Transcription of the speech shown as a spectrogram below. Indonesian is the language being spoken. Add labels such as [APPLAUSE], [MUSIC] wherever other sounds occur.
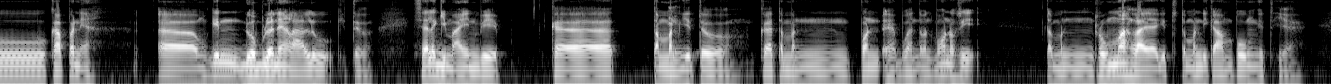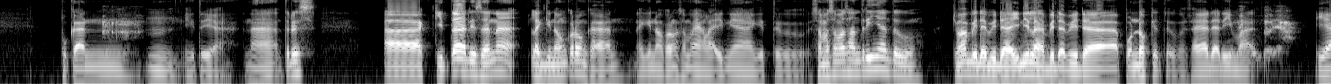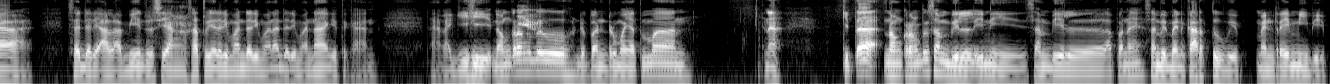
kapan ya? Eh mungkin dua bulan yang lalu gitu. Saya lagi main beb ke teman gitu, ke temen pon eh bukan teman pondok sih, temen rumah lah ya gitu, teman di kampung gitu ya. Bukan, hmm, gitu ya. Nah terus eh kita di sana lagi nongkrong kan, lagi nongkrong sama yang lainnya gitu, sama-sama santrinya tuh. Cuma beda-beda inilah, beda-beda pondok gitu. Saya dari ma ya. Ya, saya dari Alamin terus yang satunya dari mana dari mana dari mana gitu kan. Nah, lagi nongkrong tuh depan rumahnya teman. Nah, kita nongkrong tuh sambil ini, sambil apa namanya? Sambil main kartu, Bib. Main remi, Bib.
